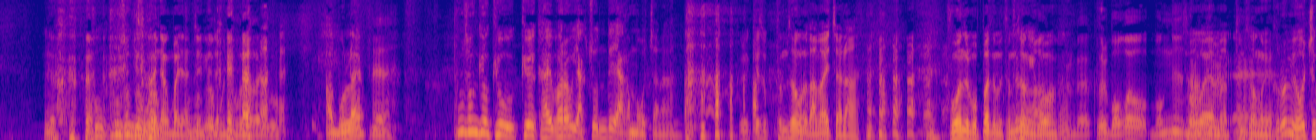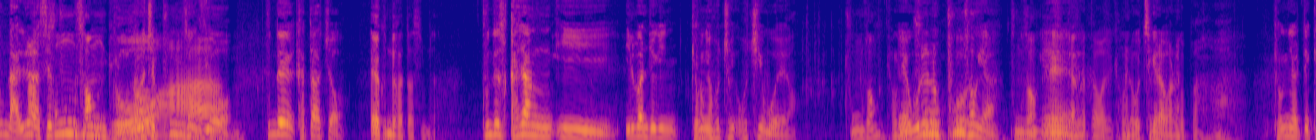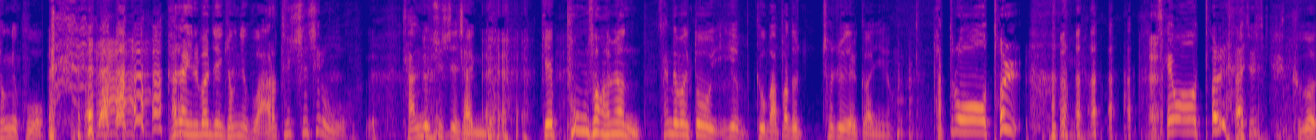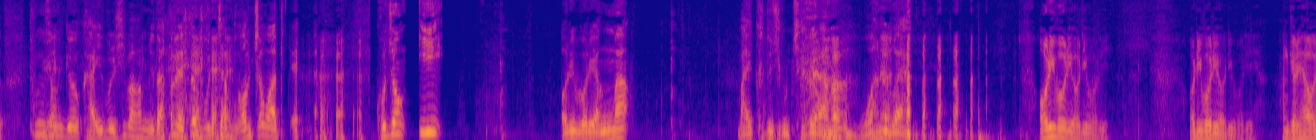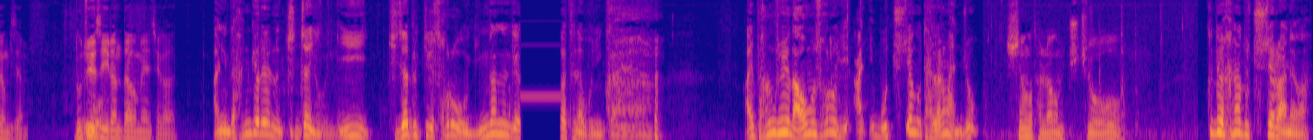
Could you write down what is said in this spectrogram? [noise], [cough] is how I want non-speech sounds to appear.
예? 풍, 풍성교 이상한 뭐- 양반이 앉아 있는데. 뭔지 몰라가지고. 아 몰라요? 예. 풍성교 교, 교회 가입하라고 약 줬는데 약 안 먹었잖아. 그리고 계속 듬성으로 남아 있잖아. 구원을 못 받으면 듬성이고 그런가요? 그걸 먹어 먹는 사람들 먹어야만 예. 풍성을. 그럼요. 지금 난리 났어요. 아, 풍성교. 그렇지, 풍성교. 군대 갔다 왔죠? 예, 군대 갔다 왔습니다. 군대에서 가장 이 일반적인 경례 호칭, 호칭이 뭐예요? 충성? 경례 예, 우리는. 풍성이야. 풍성. 예. 예. 군대 안 갔다 와가지고 경례 호칭이라고 하는 것 봐. 아, 경례할 때 경례 구호. [laughs] 가장 일반적인 경례 구호. 알아투 실시로 장교 출신 장교. 걔 풍성하면 상대방이 또 이게 그 맞받아 쳐줘야 될 거 아니에요. 받들어 털! [laughs] 세워 털! 아주 그거 풍성교 가입을 희망합니다 하면서 문자 [laughs] 엄청 왔대. 고정 2. 어리버리 악마. 마이크도 지금 제대로 안 하고 뭐 하는 거야. [laughs] 어리버리 어리버리 어리버리 어리버리 한결 하호영 기자입니다. 노조에서 오. 일한 다음에 제가 아니 근데 한겨레는 진짜 이. 이 기자들끼리 서로 인간관계 애 보니까 아니 방송에 나오면 서로 이- 아니 뭐 취재한 거 달라면 안 줘? 취재한 거 달라고 하면 주죠. 근데 왜 하나도 취재를 안 해와?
